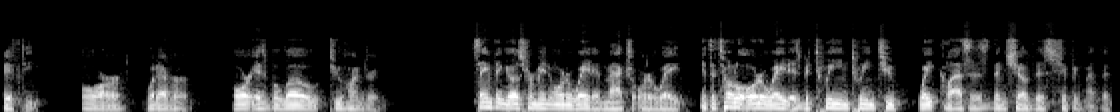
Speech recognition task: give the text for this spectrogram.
50 or whatever or is below 200. Same thing goes for min order weight and max order weight. If the total order weight is between between two weight classes, then show this shipping method.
